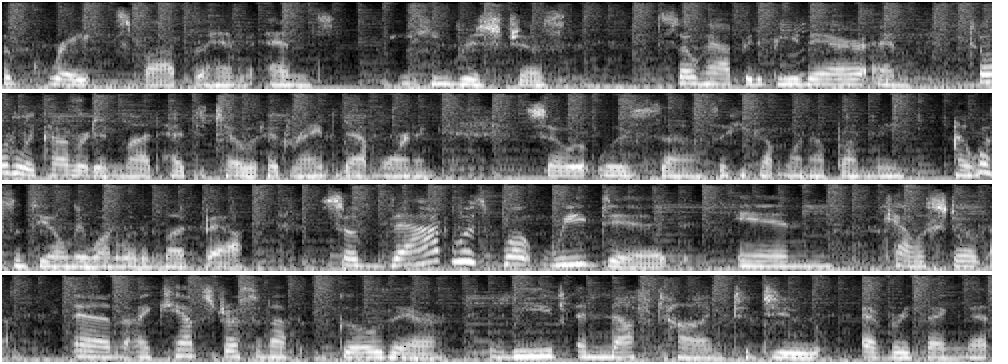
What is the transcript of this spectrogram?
a great spot for him, and he was just so happy to be there and totally covered in mud, head to toe. It had rained that morning, so it was. Uh, so he got one up on me. I wasn't the only one with a mud bath. So that was what we did in Calistoga. And I can't stress enough go there. Leave enough time to do everything that,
